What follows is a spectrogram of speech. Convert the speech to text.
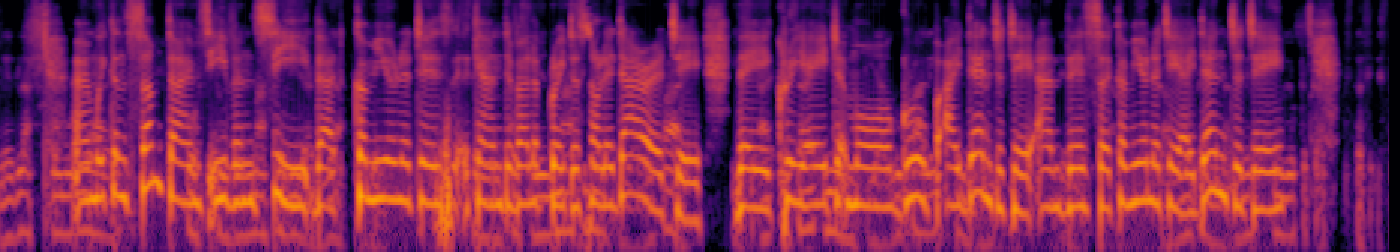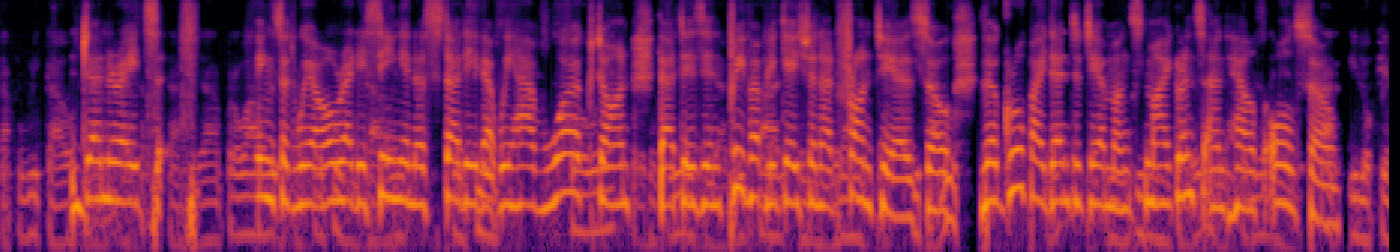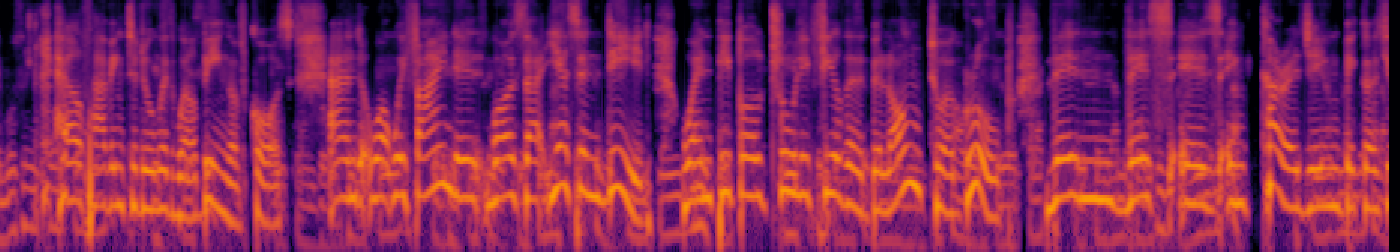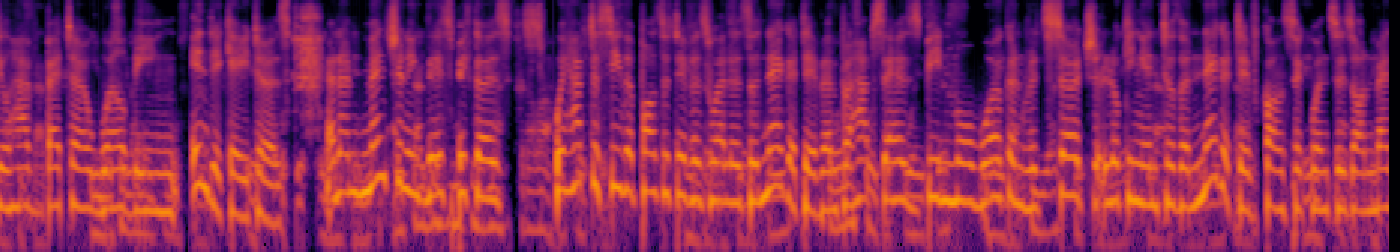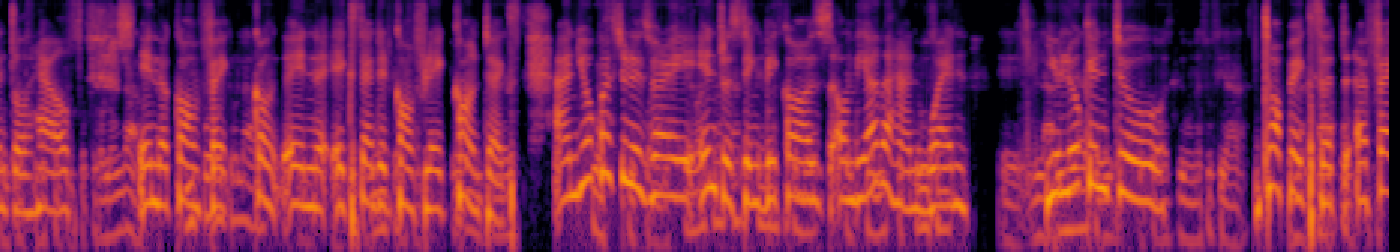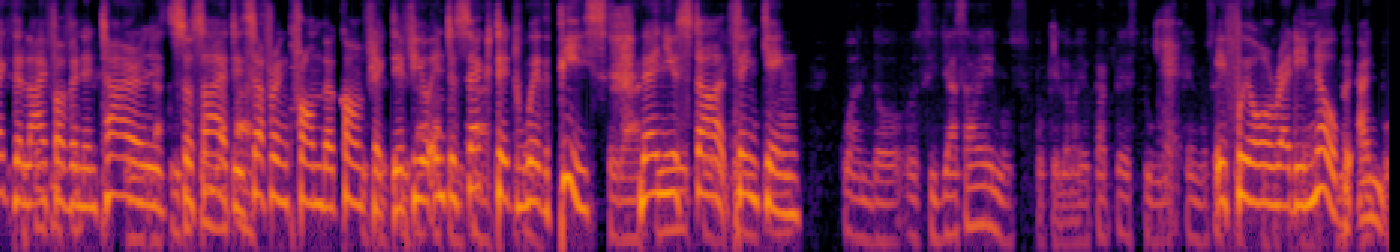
and we can sometimes even see that communities can develop greater más identidad grupal solidarity. They create more group identity, and this uh, community de terminar un identity generates está- está ya aprobado y things that we are already seeing in a study that we have worked on that is in identidad grupal en pre-publication at Frontiers. So the group identity amongst migrants and health also. bienestar. Y lo que hemos Health having to do with well-being, of course. And what we find is, was that, yes, indeed, perteneciente a un when people truly feel puede that ser they belong to a group, favorecedor para que usted tenga then this is encouraging because you'll have better y no solamente well-being indicators. And I'm mentioning this because we have to see the positive as well as the negative, and perhaps there has been more work and research looking into the negative consequences on mental health in the conflict, otro lado, con, in que es muy extended conflict su pregunta es, context. And your question is very usted va a tratar interesting because, on the other hand, when you look de todos, de into todas, de una sociedad topics that affect the life of an entire con la society suffering from the conflict, if you intersect it with peace, then you start thinking, cuando si ya sabemos, porque la mayor parte de estudios eh, que hemos if we already know, and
